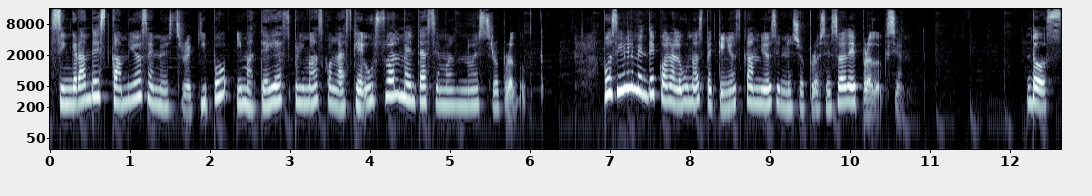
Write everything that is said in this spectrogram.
sin grandes cambios en nuestro equipo y materias primas con las que usualmente hacemos nuestro producto, posiblemente con algunos pequeños cambios en nuestro proceso de producción. 2.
